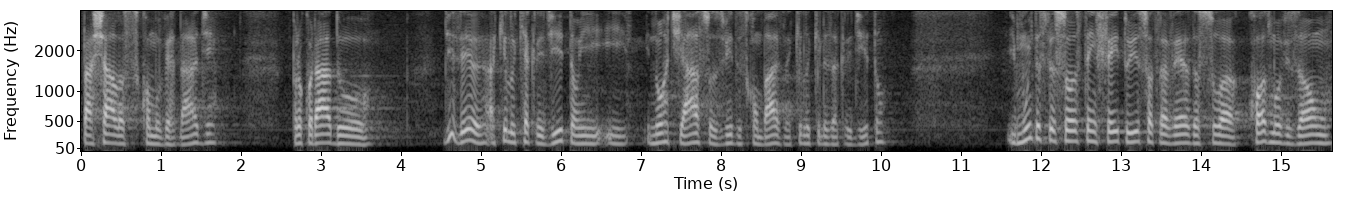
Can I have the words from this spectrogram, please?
taxá-las como verdade, procurado dizer aquilo que acreditam e, e, e nortear suas vidas com base naquilo que eles acreditam. E muitas pessoas têm feito isso através da sua cosmovisão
